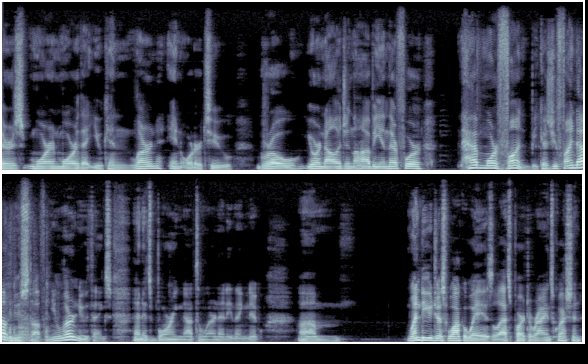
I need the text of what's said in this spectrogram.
there's more and more that you can learn in order to grow your knowledge in the hobby and therefore have more fun because you find out new stuff and you learn new things and it's boring not to learn anything new. Um, when do you just walk away is the last part to Ryan's question.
